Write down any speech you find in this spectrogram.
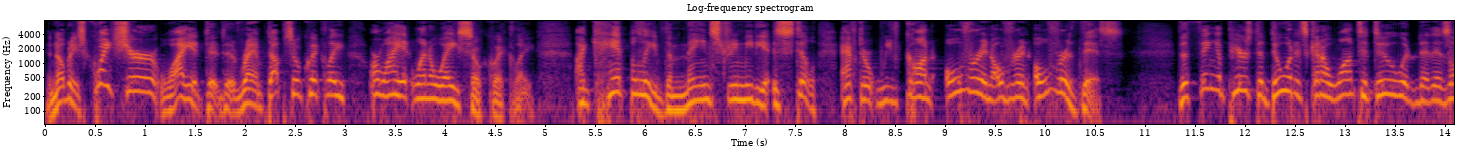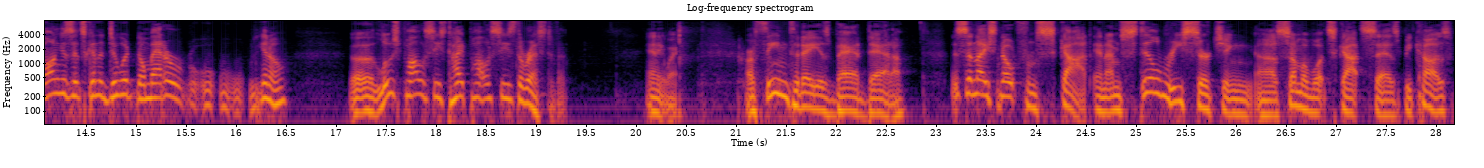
And nobody's quite sure why it, ramped up so quickly or why it went away so quickly. I can't believe the mainstream media is still, after we've gone over and over and over this, the thing appears to do what it's going to want to do, as long as it's going to do it, no matter, you know, uh, loose policies, tight policies, the rest of it. Anyway. Our theme today is bad data. This is a nice note from Scott, and I'm still researching uh, some of what Scott says because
